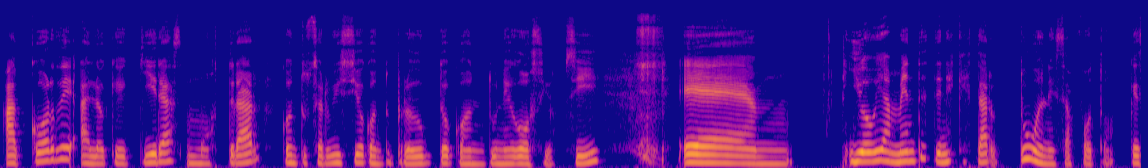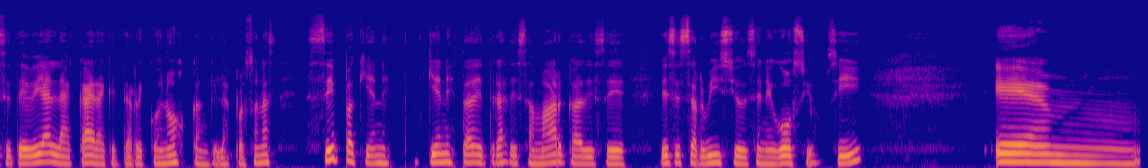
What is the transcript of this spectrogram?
acorde a lo que quieras mostrar con tu servicio, con tu producto, con tu negocio, ¿sí? Em, y obviamente tenés que estar tú en esa foto, que se te vea la cara, que te reconozcan, que las personas sepan quién es quién está detrás de esa marca, de ese, de ese servicio, de ese negocio, ¿sí? Em,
